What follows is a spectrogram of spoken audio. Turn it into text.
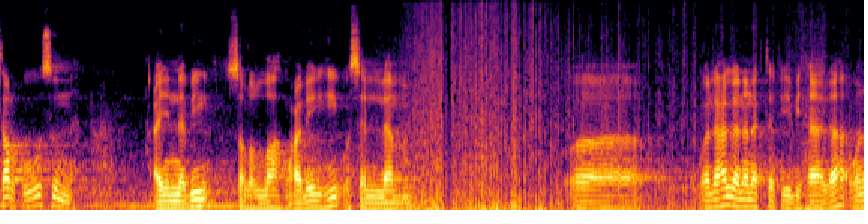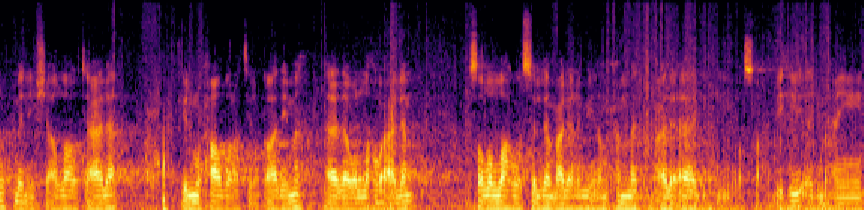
تركه سنة. عن النبي صلى الله عليه وسلم. ولعلنا نكتفي بهذا ونكمل إن شاء الله تعالى في المحاضرة القادمة. هذا والله أعلم. صلى الله وسلم على نبينا محمد وعلى آله وصحبه أجمعين.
